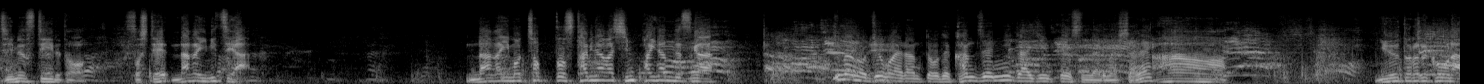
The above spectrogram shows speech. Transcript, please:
ジム・スティールとそして永井光也長井もちょっとスタミナが心配なんですが。今の場外乱闘で完全に外人ペースになりましたね。ああ。ニュートラルコーナー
